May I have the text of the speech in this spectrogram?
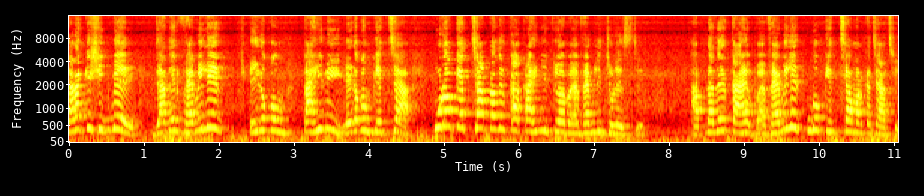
তারা কি শিখবে? যাদের ফ্যামিলির এইরকম কাহিনী, এরকম কেচ্ছা, পুরো কেচ্ছা আপনাদের কাহিনী ফ্যামিলির চলে এসছে। আপনাদের ফ্যামিলির পুরো কেচ্ছা আমার কাছে আছে,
